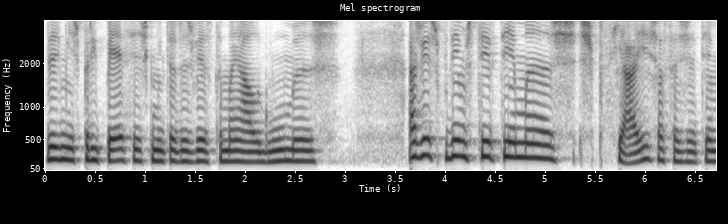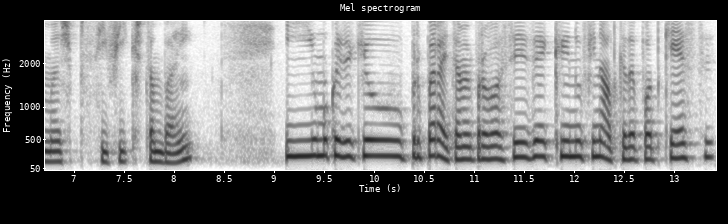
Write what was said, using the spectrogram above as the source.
das minhas peripécias, que muitas das vezes também há algumas. Às vezes podemos ter temas especiais, ou seja, temas específicos também. E uma coisa que eu preparei também para vocês é que no final de cada podcast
